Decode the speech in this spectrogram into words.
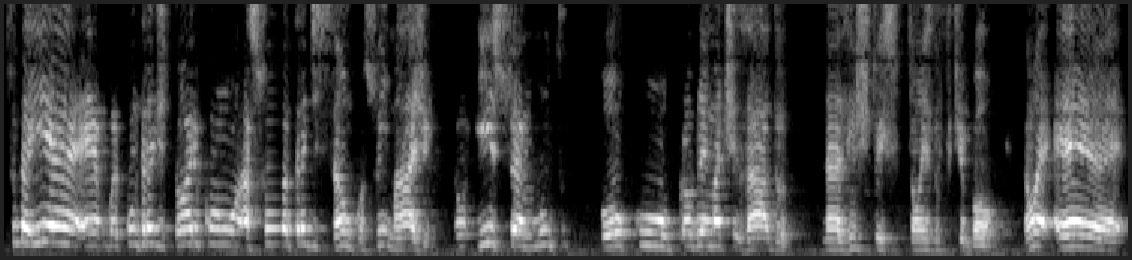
isso daí é, é contraditório com a sua tradição, com a sua imagem. Então, isso é muito pouco problematizado nas instituições do futebol. Então, é, é,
